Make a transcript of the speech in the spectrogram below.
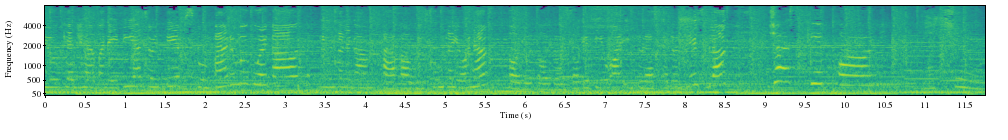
you can have an ideas or tips kung paano mag-workout, yung talagang papawisan kayo na todo-todo. So if you are interested on this vlog, just keep on watching.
